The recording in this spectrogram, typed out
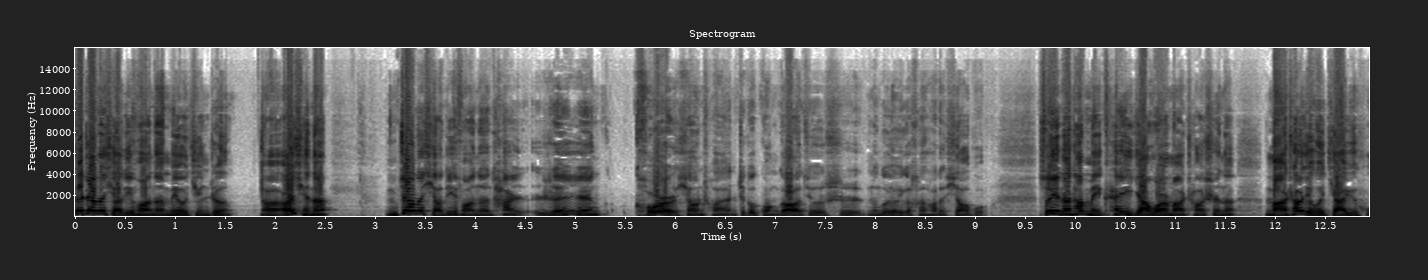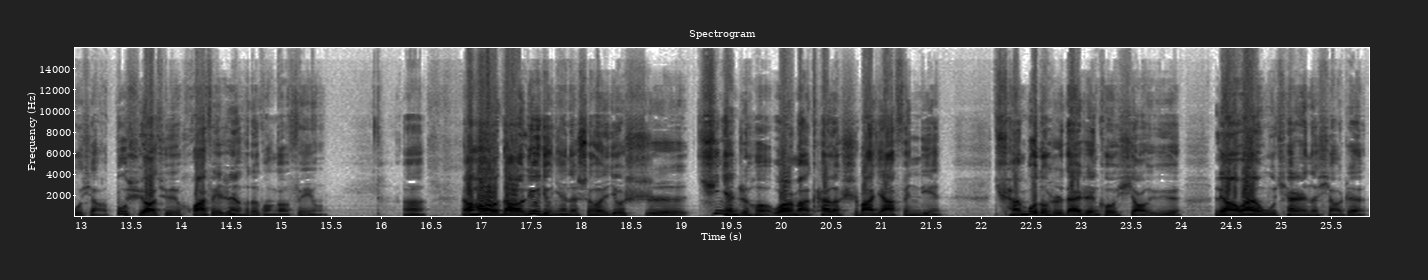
在这样的小地方呢，没有竞争啊，而且呢。你这样的小地方呢，它人人口耳相传，这个广告就是能够有一个很好的效果。所以呢，他每开一家沃尔玛超市呢，马上就会家喻户晓，不需要去花费任何的广告费用啊。然后到六九年的时候，也就是七年之后，沃尔玛开了十八家分店，全部都是在人口小于两万五千人的小镇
